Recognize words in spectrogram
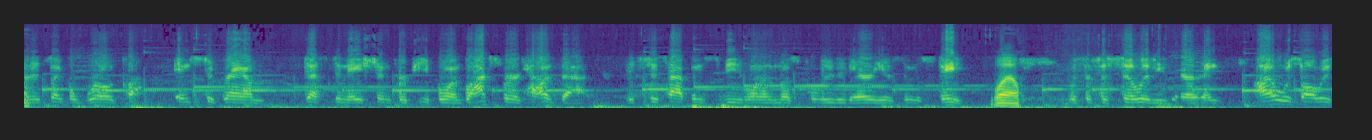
but it's like a world class Instagram destination for people, and Blacksburg has that. It just happens to be one of the most polluted areas in the state Wow. with the facility there. And I was always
